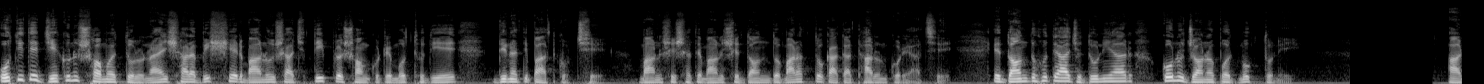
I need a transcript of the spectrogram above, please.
অতীতে যে কোনো সময়ের তুলনায় সারা বিশ্বের মানুষ আজ তীব্র সংকটের মধ্য দিয়ে দিনাতিপাত করছে। মানুষের সাথে মানুষের দ্বন্দ্ব মারাত্মক আকার ধারণ করে আছে। এ দ্বন্দ্ব হতে আজ দুনিয়ার কোনো জনপদ মুক্ত নেই। আর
